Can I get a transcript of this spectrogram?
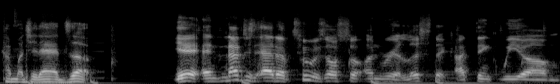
how much it adds up. Yeah, and not just add up too is also unrealistic. I think we um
